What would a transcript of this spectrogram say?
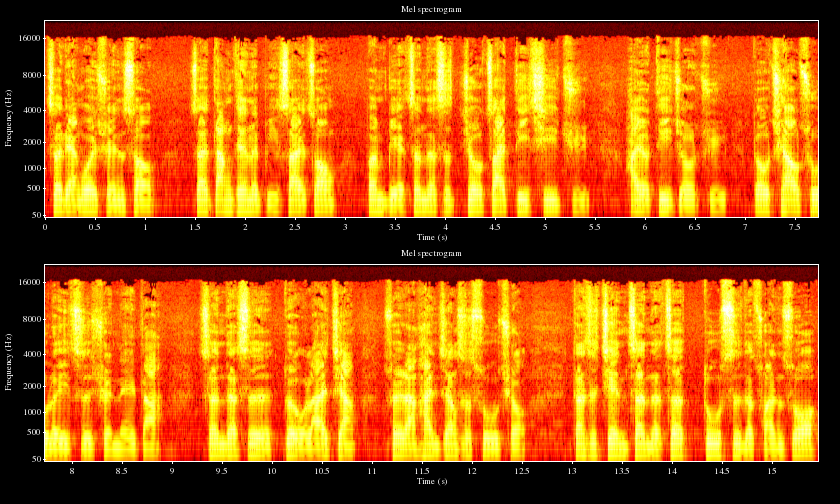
这两位选手在当天的比赛中，分别真的是就在第七局还有第九局都敲出了一支全垒打，真的是对我来讲，虽然悍将是输球，但是见证了这都市的传说，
